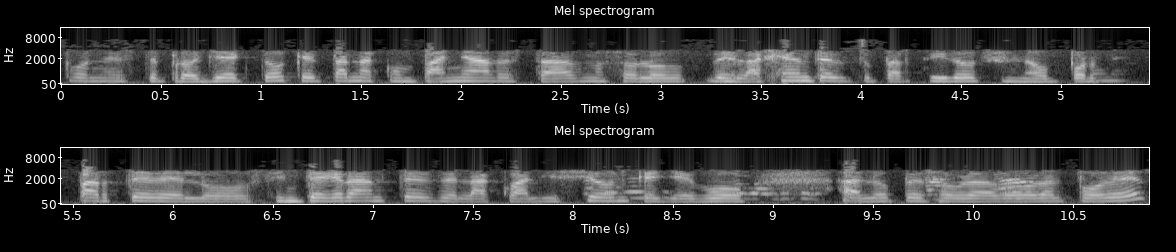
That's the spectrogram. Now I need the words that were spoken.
con este proyecto, qué tan acompañado estás no solo de la gente de tu partido, sino por parte de los integrantes de la coalición que llevó a López Obrador al poder.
